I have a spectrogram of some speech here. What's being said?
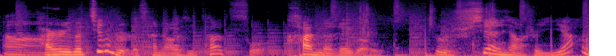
啊，还是一个静止的参照系，它所看的这个就是现象是一样的。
